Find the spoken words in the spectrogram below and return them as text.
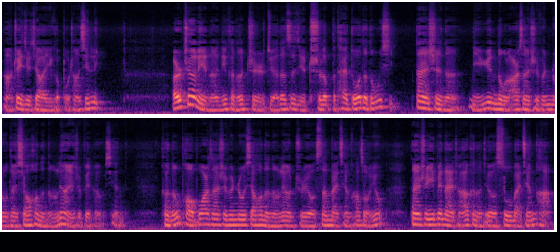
啊，这就叫一个补偿心理。而这里呢，你可能只觉得自己吃了不太多的东西，但是呢，你运动了二三十分钟，它消耗的能量也是非常有限的。可能跑步二三十分钟消耗的能量只有三百千卡左右，但是一杯奶茶可能就有四五百千卡，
